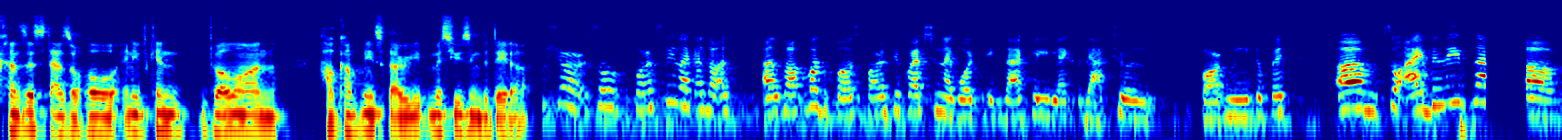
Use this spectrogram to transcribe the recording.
consist as a whole? And if you can dwell on how companies are misusing the data. Sure. So, firstly, like I'll, I'll talk about the first part of your question, like what exactly, like the actual part meat of it. Um, so, I believe that um,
